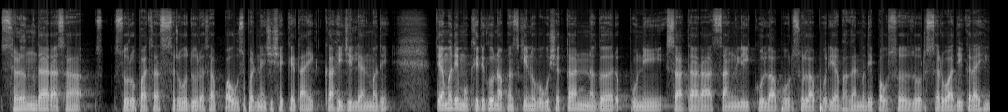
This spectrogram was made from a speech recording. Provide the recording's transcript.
सळंगदार असा स्वरूपाचा सर्वदूर असा पाऊस पडण्याची शक्यता आहे काही जिल्ह्यांमध्ये. त्यामध्ये मुख्यत्वे करून आपण स्किनो बघू शकता नगर पुणे सातारा सांगली कोल्हापूर सोलापूर या भागांमध्ये पावसाचा जोर सर्वाधिक राहील.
